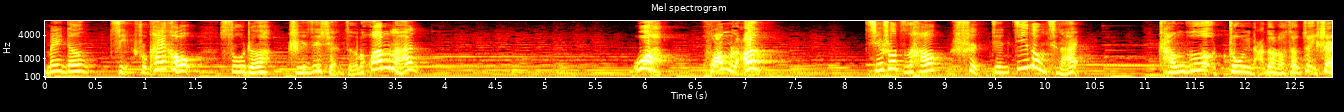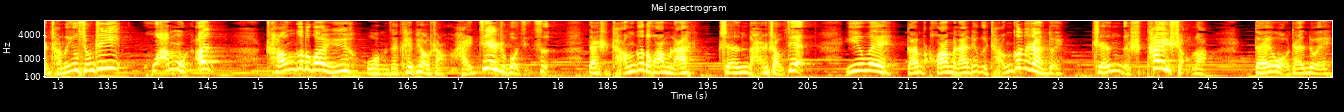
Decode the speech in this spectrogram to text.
没等解说开口，苏哲直接选择了花木兰。哇，花木兰！解说子豪瞬间激动起来。长歌终于拿到了他最擅长的英雄之一——花木兰。长歌的关羽，我们在 K 票上还见识过几次，但是长歌的花木兰真的很少见，因为敢把花木兰留给长歌的战队真的是太少了。Devil 战队。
